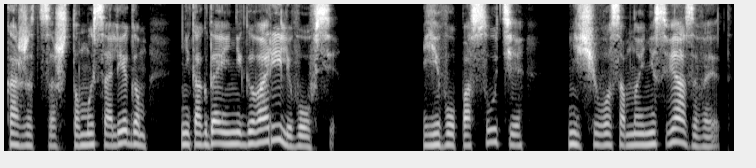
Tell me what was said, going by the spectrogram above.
Кажется, что мы с Олегом никогда и не говорили вовсе. Его, по сути, ничего со мной не связывает.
